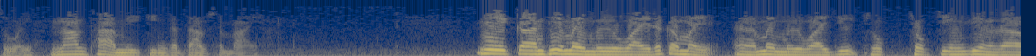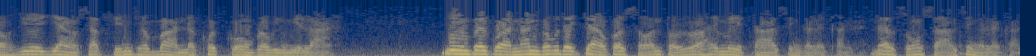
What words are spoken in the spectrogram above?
สวย น้ำท่ามีกินกันตามสบาย มีการที่ไม่มือไวแล้วก็ไม่ไม่มือไวยืดชกชกจริงเรื่องเรายื้อแย่งทรัพย์สินชาวบ้านและคดโกงประวิงเวลา ยิ่งไปกว่านั้น พระพุทธเจ้าก็สอนต่อว่าให้เมตตาสิ่งกันและกัน และสงสารสิ่งกันและกัน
